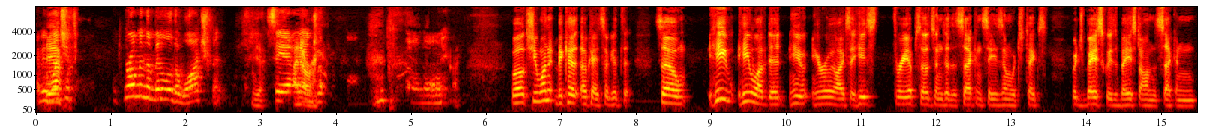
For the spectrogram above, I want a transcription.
I mean, Yeah. once you th- throw him in the middle of the Watchmen. Yeah. See, I I, know. And, uh, Well, she wanted because okay, so get the so he he loved it. He he really likes it. He's three episodes into the second season, which takes which basically is based on the second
